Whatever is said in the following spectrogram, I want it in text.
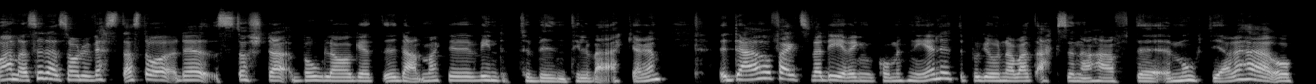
Å andra sidan så har du Vestas då, det största bolaget i Danmark, det är vindturbintillverkaren. Där har faktiskt värderingen kommit ner lite på grund av att aktien har haft eh, motigare här och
